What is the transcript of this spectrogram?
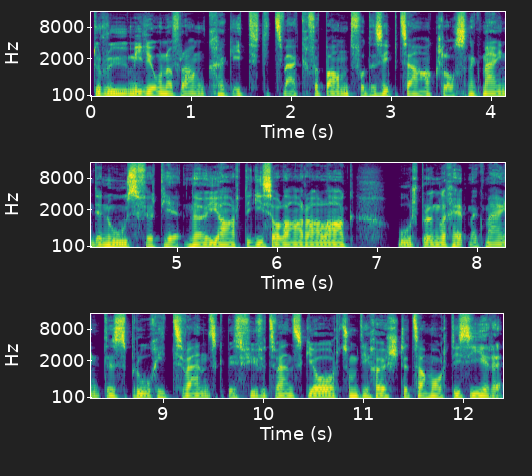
3 Millionen Franken gibt der Zweckverband von den 17 angeschlossenen Gemeinden aus für die neuartige Solaranlage. Ursprünglich hat man gemeint, es brauche 20 bis 25 Jahre, um die Kosten zu amortisieren.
